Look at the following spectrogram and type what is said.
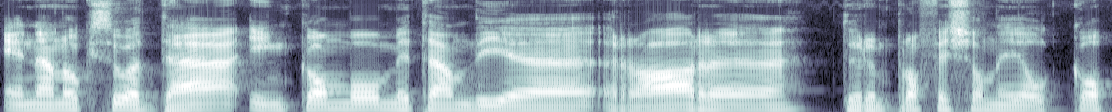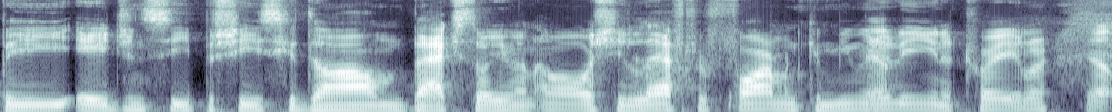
En dan ook zo dat in combo met dan die eh, rare, door een professioneel copy agency precies gedaan, backstory van, oh, she left her farm and community in a trailer. ja.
